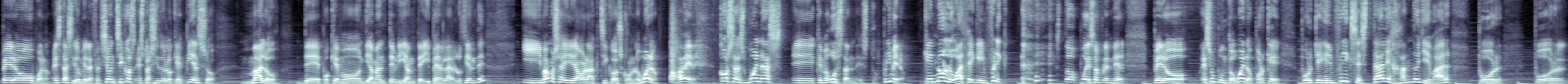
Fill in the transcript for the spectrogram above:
pero bueno, esta ha sido mi reflexión chicos, esto ha sido lo que pienso malo de Pokémon Diamante Brillante y Perla Reluciente. Y vamos a ir ahora, chicos, con lo bueno. A ver, cosas buenas eh, que me gustan de esto. Primero, que no lo hace Game Freak. esto puede sorprender, pero es un punto bueno. ¿Por qué? Porque Game Freak se está dejando llevar por... por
